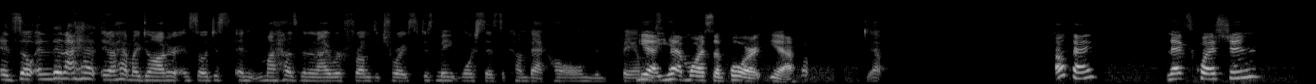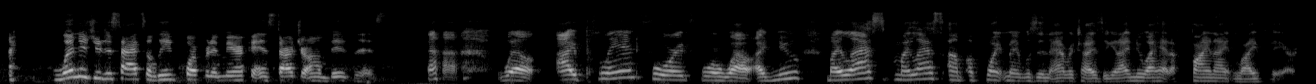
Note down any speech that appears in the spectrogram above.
and so and then i had you know i had my daughter and so just and my husband and i were from detroit so it just made more sense to come back home than family yeah you have more support yeah. Yep. okay Next question. When did you decide to leave corporate America and start your own business? well, I planned for it for a while. I knew my last my last um, appointment was in advertising, and I knew I had a finite life there.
